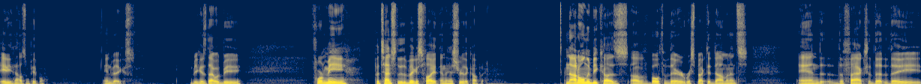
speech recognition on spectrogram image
eighty thousand people in Vegas, because that would be for me, potentially the biggest fight in the history of the company. Not only because of both of their respected dominance and the fact that they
